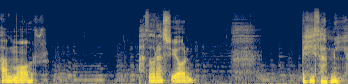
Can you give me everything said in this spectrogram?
Amor, adoración, vida mía.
